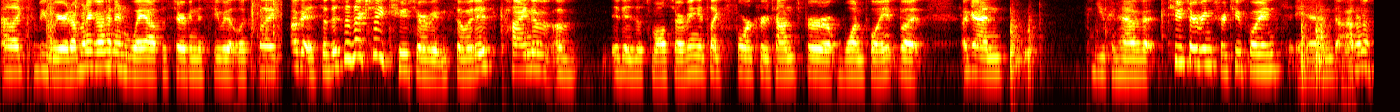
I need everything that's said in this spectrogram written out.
I like to be weird. I'm gonna go ahead and weigh out the serving to see what it looks like. Okay, so this is actually two servings, so it is kind of a, it is a small serving. It's like four croutons for one point, but again, you can have two servings for two points, and So I don't know.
